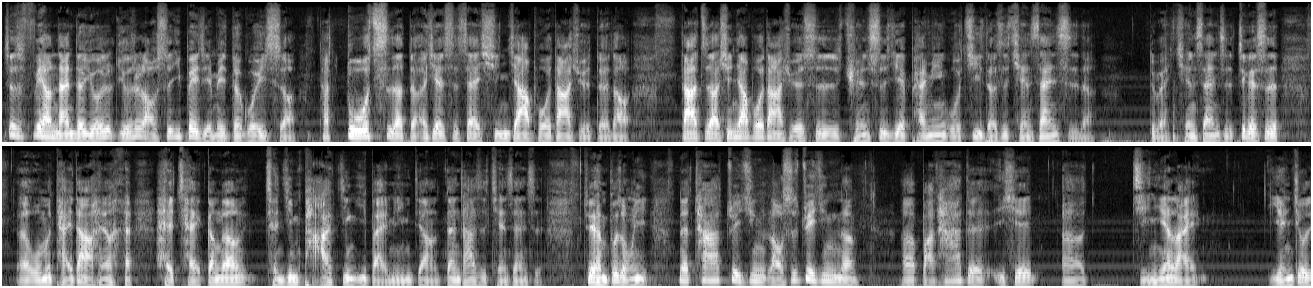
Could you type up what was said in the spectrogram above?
这是非常难得。有的有的老师一辈子也没得过一次哦，他多次啊得，而且是在新加坡大学得到。大家知道，新加坡大学是全世界排名，我记得是前三十的，对不对？前三十，这个是。呃，我们台大好像还还才刚刚曾经爬进一百名这样，但他是前三十，所以很不容易。那他最近老师最近呢，呃，把他的一些呃几年来研究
